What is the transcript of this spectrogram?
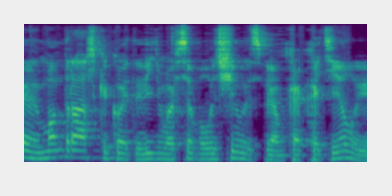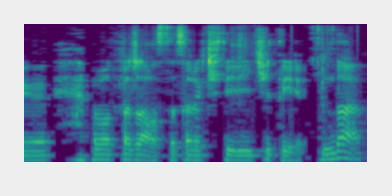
э, мандраж какой-то. Видимо, все получилось прям как хотел. И вот, пожалуйста, 44,4. Да,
